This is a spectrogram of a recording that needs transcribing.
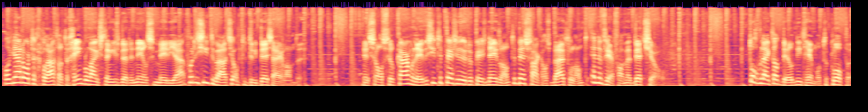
Al jaren wordt er geklaagd dat er geen belangstelling is bij de Nederlandse media voor de situatie op de drie BES-eilanden. Net zoals veel Kamerleden ziet de pers in Europees Nederland de best vaak als buitenland en een ver van mijn bedshow. Toch blijkt dat beeld niet helemaal te kloppen.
